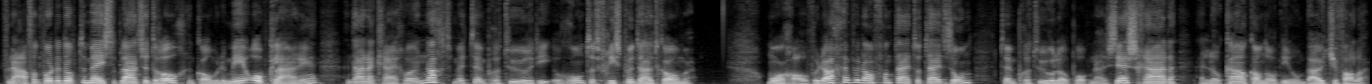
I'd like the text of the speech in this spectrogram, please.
Vanavond wordt het op de meeste plaatsen droog en komen er meer opklaringen. En daarna krijgen we een nacht met temperaturen die rond het vriespunt uitkomen. Morgen overdag hebben we dan van tijd tot tijd zon. Temperaturen lopen op naar 6 graden en lokaal kan er opnieuw een buitje vallen.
